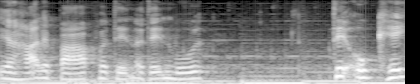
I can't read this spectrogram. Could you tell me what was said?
jeg har det bare på den og den måde. Det er okay.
